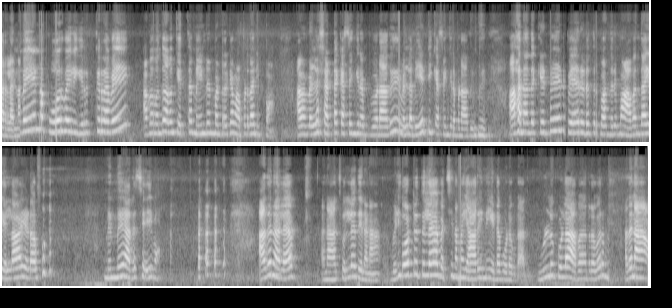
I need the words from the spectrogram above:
வரல. நல்லவன் போர்வையில் இருக்கிறவே அவன் வந்து அவன் கெத்த மெயின்டைன் பண்ணுறதுக்கு அவன் அப்படி தான் நிற்பான் அவன் வெள்ளை சட்டை கசங்கிறப்படாது வெள்ளை வேட்டி கசங்கிறப்படாதுன்னு. ஆனால் அந்த கெட்டவேன் பேர் எடுத்திருப்பான் தெரியுமா? அவன் தான் எல்லா இடமும் நின்று அதை செய்வான். அதனால் நான் சொல்லது என்னன்னா வெளி தோற்றத்தில் வச்சு நம்ம யாரையுமே இட போடக்கூடாது. உள்ளுக்குள்ளே அவன்றவர் அதை நான்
